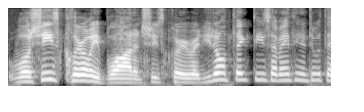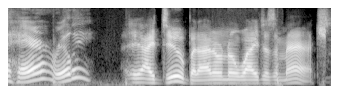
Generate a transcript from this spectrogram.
well, she's clearly blonde and she's clearly red. You don't think these have anything to do with the hair, really? Yeah, I do, but I don't know why it doesn't match.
